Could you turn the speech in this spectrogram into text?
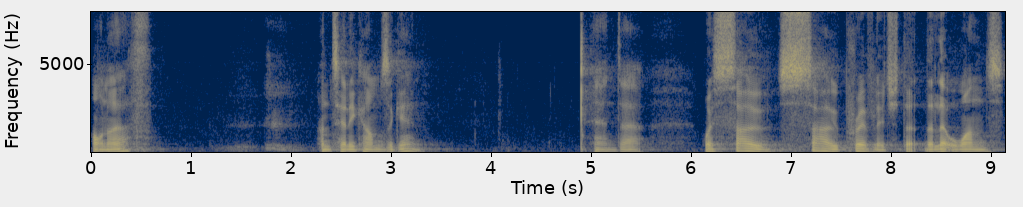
on earth until he comes again. And uh, we're so, so privileged that the little ones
